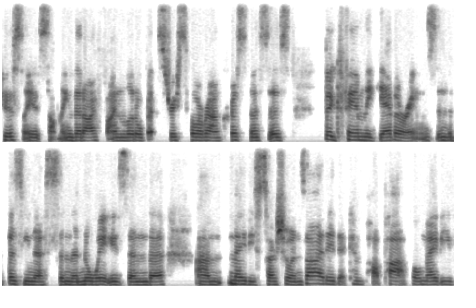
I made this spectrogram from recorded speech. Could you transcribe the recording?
personally, it's something that I find a little bit stressful around Christmas is big family gatherings and the busyness and the noise and the um, maybe social anxiety that can pop up, or maybe you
